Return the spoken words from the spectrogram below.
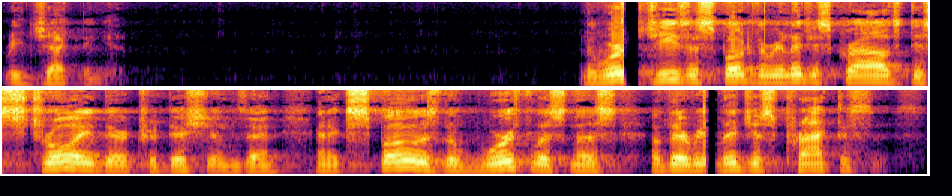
rejecting it. The words Jesus spoke to the religious crowds destroyed their traditions and, and exposed the worthlessness of their religious practices.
